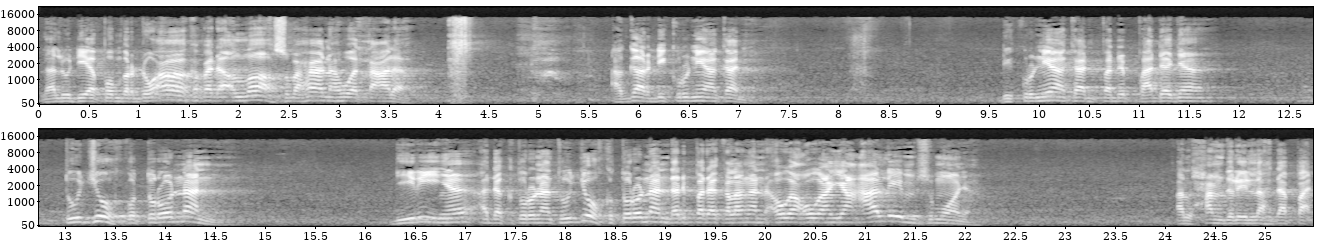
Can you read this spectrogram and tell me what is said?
Lalu dia pun berdoa kepada Allah Subhanahu wa taala agar dikurniakan dikurniakan pada padanya tujuh keturunan dirinya ada keturunan tujuh keturunan daripada kalangan orang-orang yang alim semuanya. Alhamdulillah dapat.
